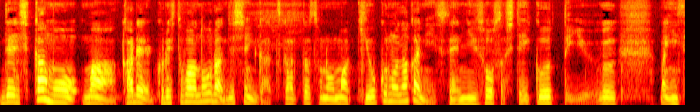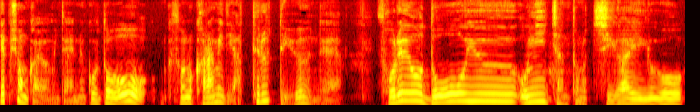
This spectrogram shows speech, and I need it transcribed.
で、しかも、まあ彼、クリストファー・ノーラン自身が使ったその、まあ記憶の中に潜入操作していくっていう、まあインセプションかよみたいなことを、その絡みでやってるっていうんで、それをどういうお兄ちゃんとの違いを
